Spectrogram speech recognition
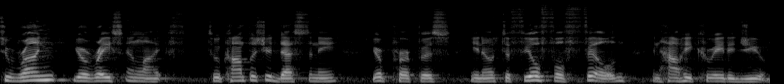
to run your race in life, to accomplish your destiny, your purpose, you know, to feel fulfilled in how He created you.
